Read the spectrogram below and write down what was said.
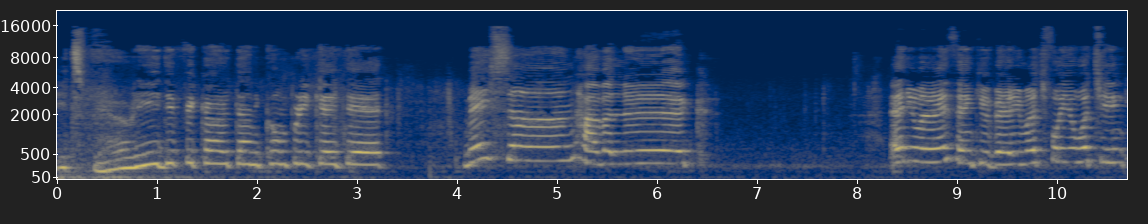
It's very difficult and complicated. Mason, have a look. Anyway, thank you very much for your watching.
